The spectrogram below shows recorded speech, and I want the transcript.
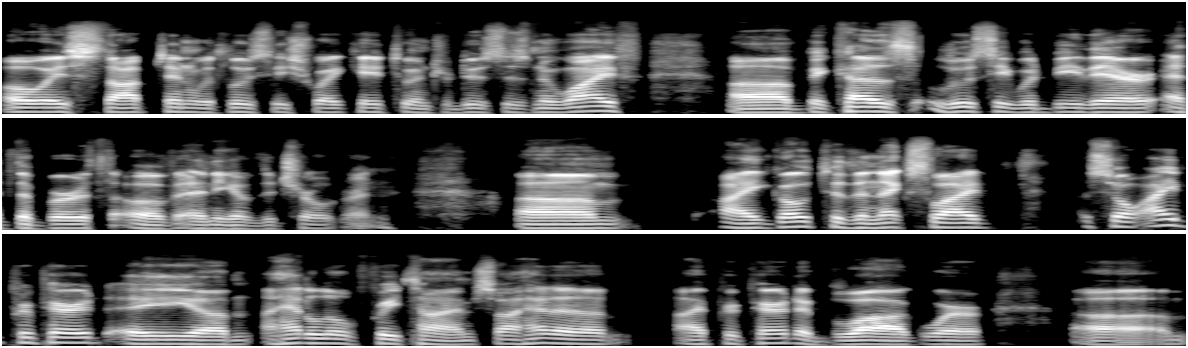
always stopped in with Lucy Schweke to introduce his new wife uh, because Lucy would be there at the birth of any of the children. Um, I go to the next slide. So I prepared a. Um, I had a little free time. So I had a, I prepared a blog where um,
